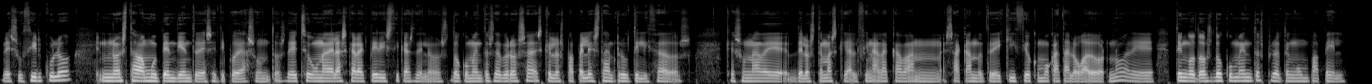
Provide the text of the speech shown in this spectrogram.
de su círculo, no estaba muy pendiente de ese tipo de asuntos. De hecho, una de las características de los documentos de Brosa es que los papeles están reutilizados, que es uno de, de los temas que al final acaban sacándote de quicio como catalogador. ¿no? De, tengo dos documentos, pero tengo un papel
